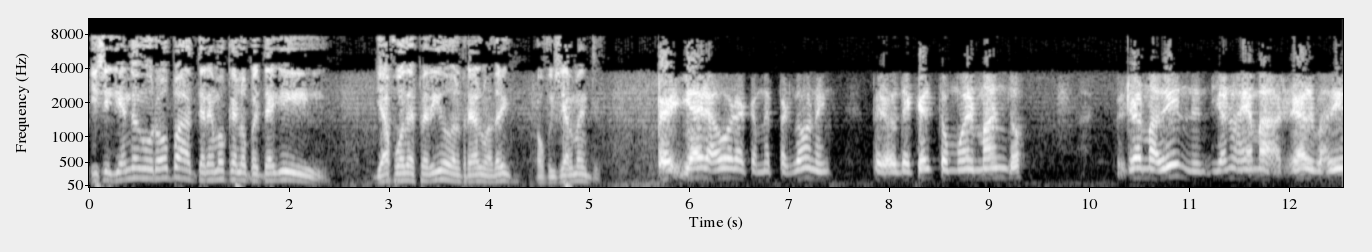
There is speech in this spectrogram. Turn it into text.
y siguiendo en Europa, tenemos que Lopetegui ya fue despedido del Real Madrid, oficialmente. Pero ya era hora que me perdonen, pero de que él tomó el mando, el Real Madrid ya no se llama Real Madrid,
